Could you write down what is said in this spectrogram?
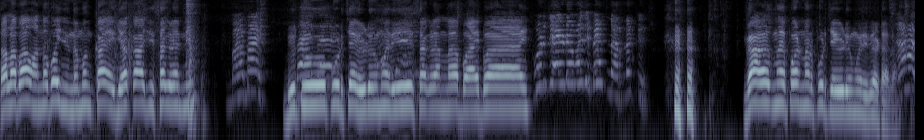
चला भावांना बहिणीनं मग काय घ्या काळजी सगळ्यांनी. बाय बाय भेटू पुढच्या व्हिडिओमध्ये. सगळ्यांना बाय बाय पुढच्या व्हिडिओमध्ये भेटणार नक्कीच. गाळच नाही पडणार पुढच्या व्हिडिओमध्ये भेटायला. हा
